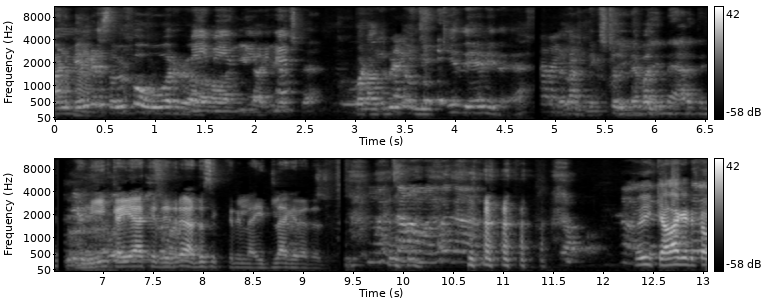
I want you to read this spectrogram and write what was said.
ಅಂಡ್ ಮೇಲ್ಗಡೆ ಸ್ವಲ್ಪ ಓವರ್. ಅಷ್ಟೇ. ಬಟ್ ಅದು ಬಿಟ್ಟು ಮಿಕ್ಕಿದ್ ಏನಿದೆ ಅದೆಲ್ಲ ನೆಕ್ಸ್ಟ್ ಲೆವೆಲ್ ಇನ್ನ ಯಾರು ತಿಂದಿಲ್ಲ. ನೀ ಕೈ ಹಾಕಿದ್ರೆ ಅದು ಸಿಕ್ತಿರ್ಲಿಲ್ಲ ಇದ್ಲಾಗಿರೋದು ಅದು. ಮಜ ಮನೋಜ ಈ ಕೆಳಗೆ ಇಟ್ಕೊ.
